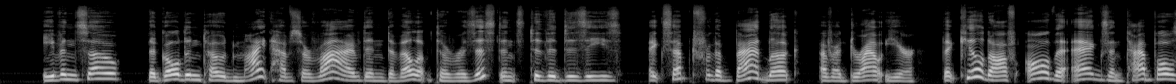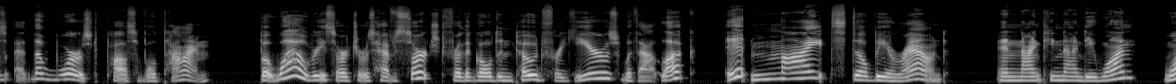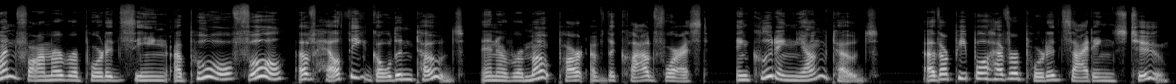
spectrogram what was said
Even so, the golden toad might have survived and developed a resistance to the disease, except for the bad luck of a drought year that killed off all the eggs and tadpoles at the worst possible time. But while researchers have searched for the golden toad for years without luck, it might still be around. In 1991, one farmer reported seeing a pool full of healthy golden toads in a remote part of the cloud forest, including young toads. Other people have reported sightings too.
